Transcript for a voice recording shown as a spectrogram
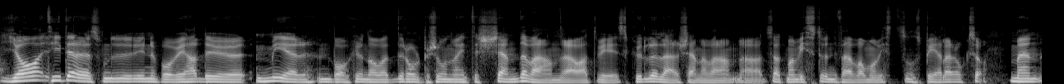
Ja, tidigare som du är inne på, vi hade ju mer en bakgrund av att rollpersonerna inte kände varandra och att vi skulle lära känna varandra så att man visste ungefär vad man visste som spelare också. Men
